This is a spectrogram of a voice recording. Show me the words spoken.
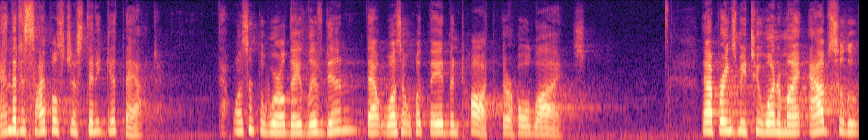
And the disciples just didn't get that. That wasn't the world they lived in, that wasn't what they had been taught their whole lives. That brings me to one of my absolute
